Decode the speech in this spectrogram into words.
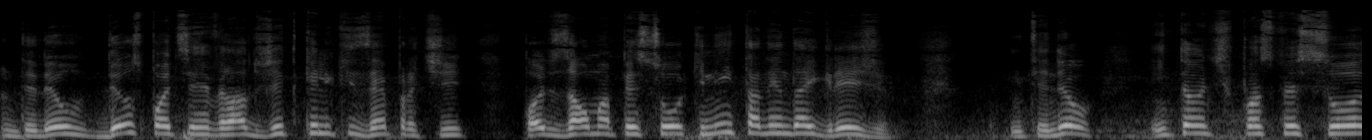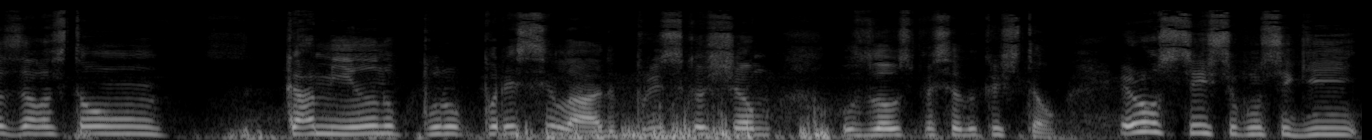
Entendeu? Deus pode ser revelado do jeito que ele quiser para ti. Pode usar uma pessoa que nem tá dentro da igreja. Entendeu? Então, tipo, as pessoas, elas estão caminhando por, por esse lado. Por isso que eu chamo os lobos PC do cristão. Eu não sei se eu consegui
